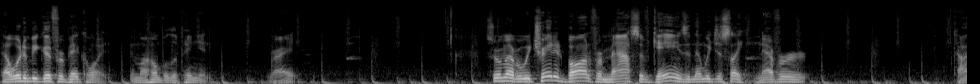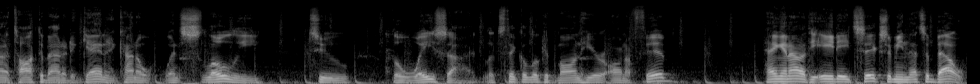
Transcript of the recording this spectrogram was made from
That wouldn't be good for Bitcoin, in my humble opinion, right? So remember, we traded Bond for massive gains, and then we just like never kind of talked about it again. And it kind of went slowly to the wayside. Let's take a look at Bond here on a fib. Hanging out at the 886. I mean, that's about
